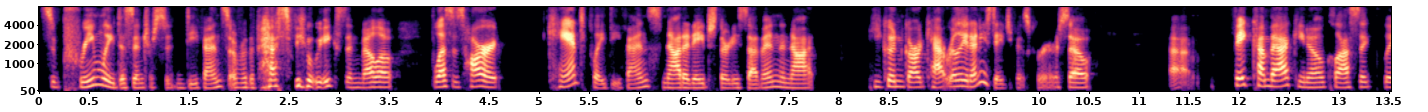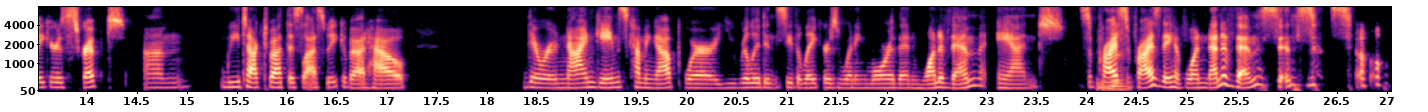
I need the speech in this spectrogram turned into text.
supremely disinterested in defense over the past few weeks. And Melo, bless his heart, can't play defense, not at age 37 and not, he couldn't guard KAT really at any stage of his career. So, um, fake comeback, you know, classic Lakers script. Um, we talked about this last week about how there were nine games coming up where you really didn't see the Lakers winning more than one of them. And surprise, mm-hmm. surprise, they have won none of them since. So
